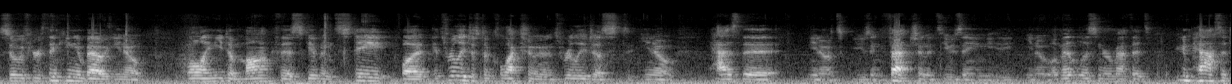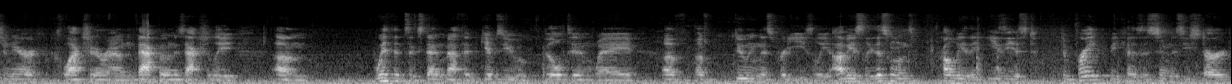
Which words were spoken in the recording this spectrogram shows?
So if you're thinking about, you know, well, I need to mock this given state, but it's really just a collection and it's really just, you know, has the, you know, it's using fetch and it's using, you know, event listener methods. You can pass a generic collection around. And Backbone is actually, um, with its extend method, gives you a built-in way of, of doing this pretty easily. Obviously, this one's probably the easiest to break because as soon as you start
